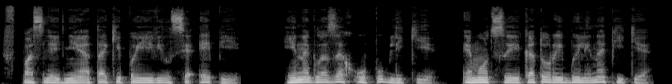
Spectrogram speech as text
В последней атаке появился Эпи, и на глазах у публики, эмоции которой были на пике,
